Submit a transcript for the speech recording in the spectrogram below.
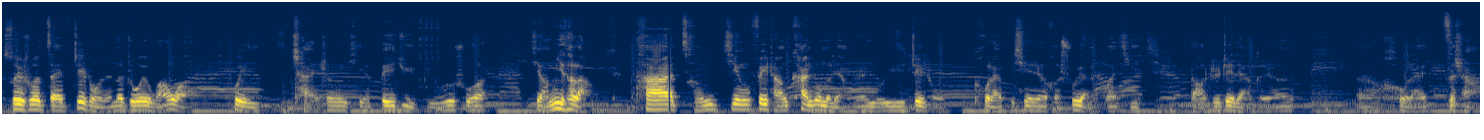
所以说，在这种人的周围，往往会。产生一些悲剧，比如说像密特朗，他曾经非常看重的两个人，由于这种后来不信任和疏远的关系，导致这两个人，嗯，后来自杀。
